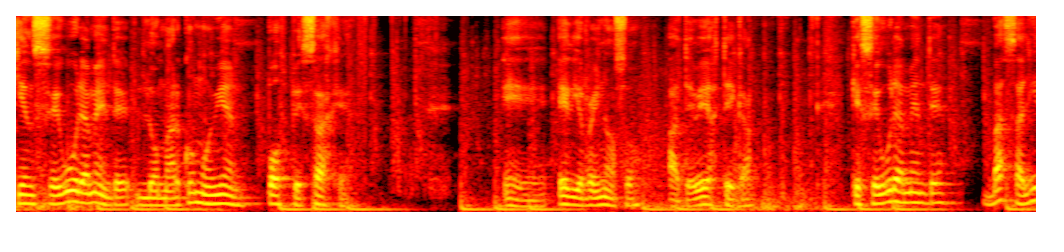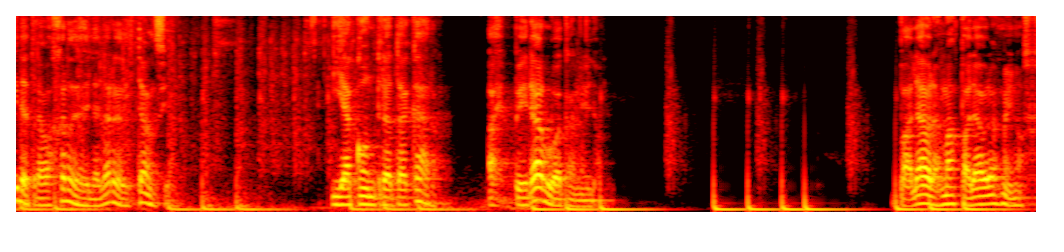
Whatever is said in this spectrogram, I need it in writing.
Quien seguramente lo marcó muy bien post pesaje eh, Eddie Reynoso a TV Azteca, que seguramente va a salir a trabajar desde la larga distancia y a contraatacar, a esperarlo a Canelo. Palabras más, palabras menos.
